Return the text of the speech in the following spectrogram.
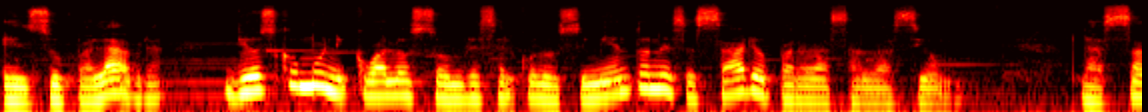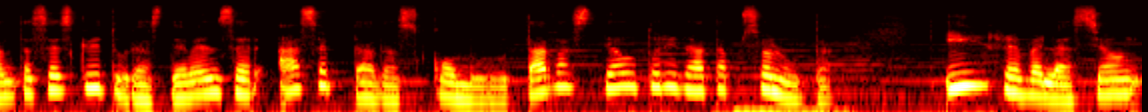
En su palabra, Dios comunicó a los hombres el conocimiento necesario para la salvación. Las santas escrituras deben ser aceptadas como dotadas de autoridad absoluta y revelación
